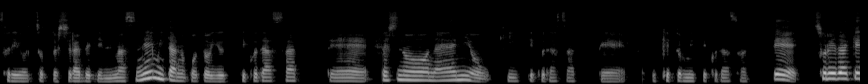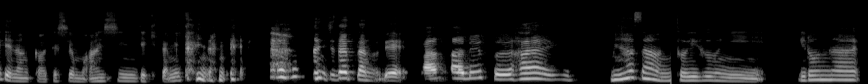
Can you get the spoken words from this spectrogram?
それをちょっと調べてみますね、みたいなことを言ってくださって、私の悩みを聞いてくださって、受け止めてくださって、それだけでなんか私はもう安心できたみたいなね、感じだったので。あったです。はい。皆さん、そういうふうにいろんな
